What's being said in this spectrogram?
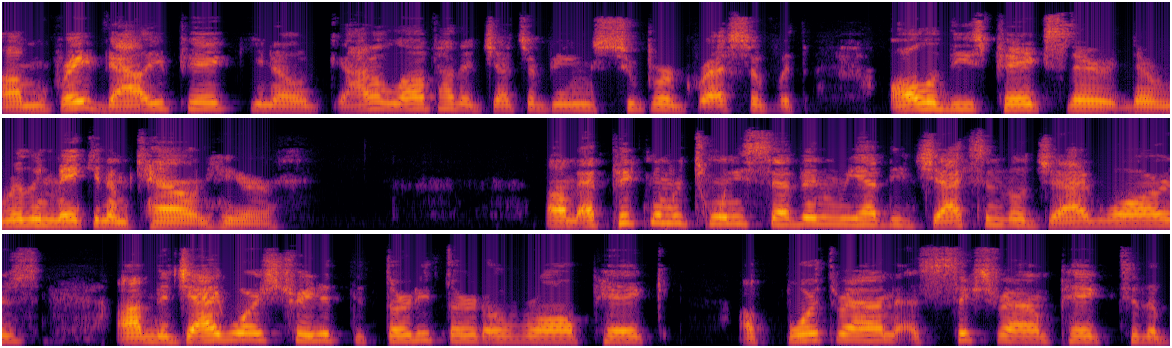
Um, great value pick. You know, gotta love how the Jets are being super aggressive with all of these picks. They're they're really making them count here. Um, at pick number 27, we have the Jacksonville Jaguars. Um, the Jaguars traded the 33rd overall pick, a fourth round, a sixth round pick to the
